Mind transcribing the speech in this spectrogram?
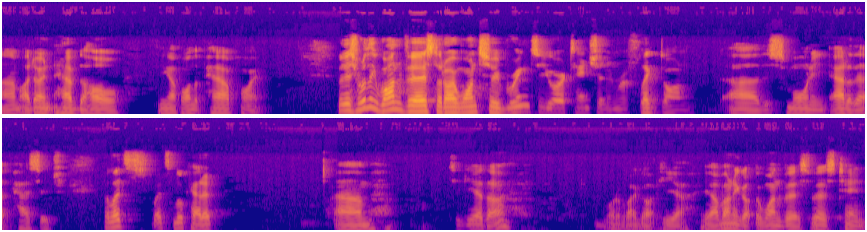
Um, I don't have the whole thing up on the PowerPoint. But there's really one verse that I want to bring to your attention and reflect on uh, this morning out of that passage. But let's let's look at it um, together. What have I got here? Yeah, I've only got the one verse, verse 10.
